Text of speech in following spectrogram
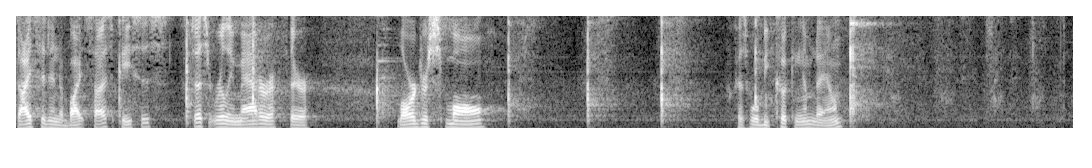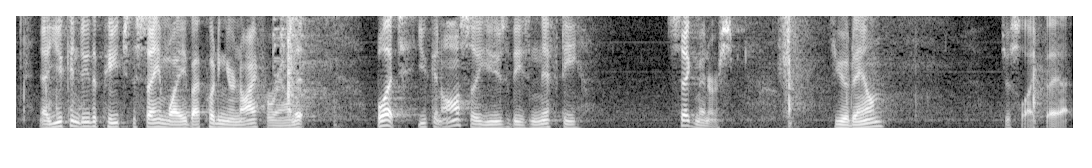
dice it into bite sized pieces. It doesn't really matter if they're large or small because we'll be cooking them down. Now you can do the peach the same way by putting your knife around it, but you can also use these nifty segmenters. You go down just like that.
